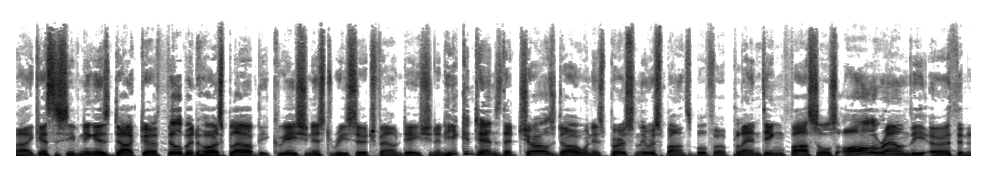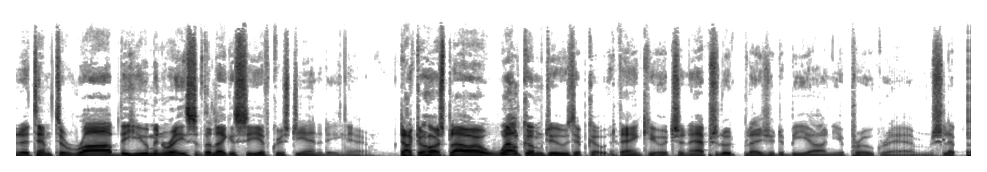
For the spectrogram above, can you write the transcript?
My guest this evening is Dr. Philbert Horsblau of the Creationist Research Foundation, and he contends that Charles Darwin is personally responsible for planting fossils all around the earth in an attempt to rob the human race of the legacy of Christianity. Yeah. Dr. Horsblau, welcome to Zip Code. Thank you. It's an absolute pleasure to be on your program, Slip.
